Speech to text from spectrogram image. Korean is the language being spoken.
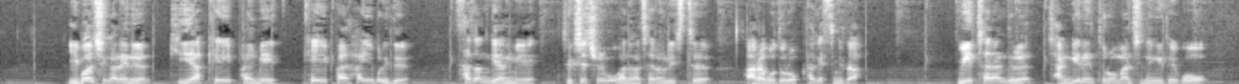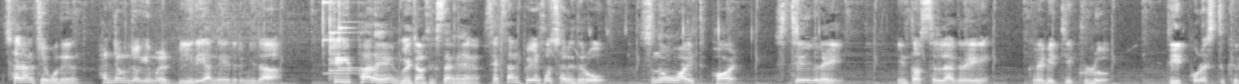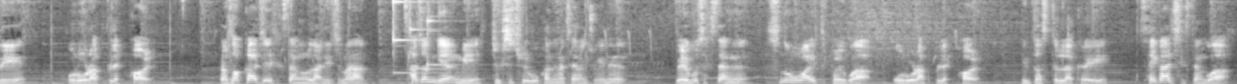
이번 시간에는 기아 K8 및 K8 하이브리드 사전 계약 및 즉시 출고 가능한 차량 리스트 알아보도록 하겠습니다. 위 차량들은 장기 렌트로만 진행이 되고 차량 재고는 한정적임을 미리 안내해드립니다. K8의 외장 색상은 색상표에서 차례대로 스노우 화이트 펄, 스틸 그레이, 인터스텔라 그레이, 그래비티 블루, 딥포레스트 그린, 오로라 블랙 펄 6가지의 색상으로 나뉘지만 사전 계약 및 즉시 출고 가능한 차량 중에는 외부 색상은 스노우 화이트 펄과 오로라 블랙 펄, 인터스텔라 그레이 3가지 색상과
